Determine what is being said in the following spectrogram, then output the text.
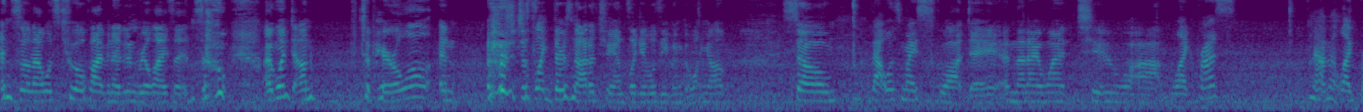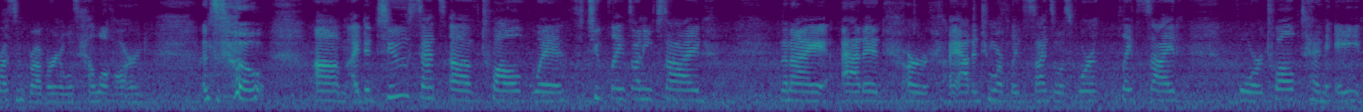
and so that was 205 and I didn't realize it and so I went down to parallel and just like there's not a chance like it was even going up. So that was my squat day and then I went to uh, leg press. And I haven't leg pressed in forever and it was hella hard. And so um, I did two sets of 12 with two plates on each side. Then I added or I added two more plates aside so it was four plates aside for 12, 10, 8.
